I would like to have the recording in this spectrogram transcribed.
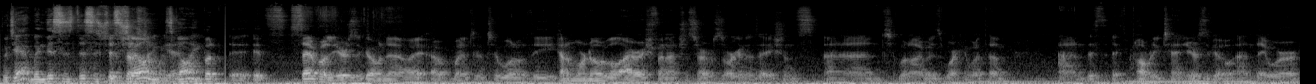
But yeah, I mean, this is this is just showing where it's yeah. going. But it's several years ago now. I, I went into one of the kind of more notable Irish financial services organisations, and when I was working with them, and it's, it's probably ten years ago, and they were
